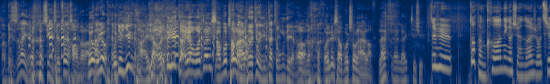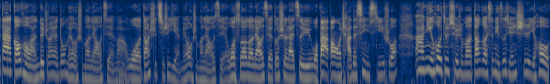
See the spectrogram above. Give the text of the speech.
啊，北师大已经是心理学最好的了，没有，我就我就硬踩一下，我就硬踩一下，我真想不出他本来了科就已经在终点了，我就想不出来了。来来来，继续。就是做本科那个选择的时候，其实大家高考完对专业都没有什么了解嘛。嗯我当时其实也没有什么了解，我所有的了解都是来自于我爸帮我查的信息，说啊，你以后就去什么当个心理咨询师，以后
